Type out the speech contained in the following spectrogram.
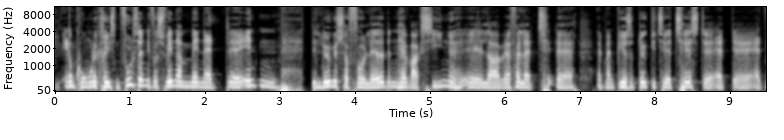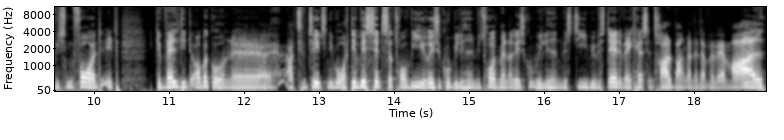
ved ikke om coronakrisen fuldstændig forsvinder, men at øh, enten det lykkes at få lavet den her vaccine, eller i hvert fald at, at, at man bliver så dygtig til at teste, at, øh, at vi sådan får et, et gevaldigt opadgående øh, aktivitetsniveau, og det vil sætte sig, tror vi, i risikovilligheden. Vi tror, at man er risikovilligheden vil stige. Vi vil stadigvæk have centralbankerne, der vil være meget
